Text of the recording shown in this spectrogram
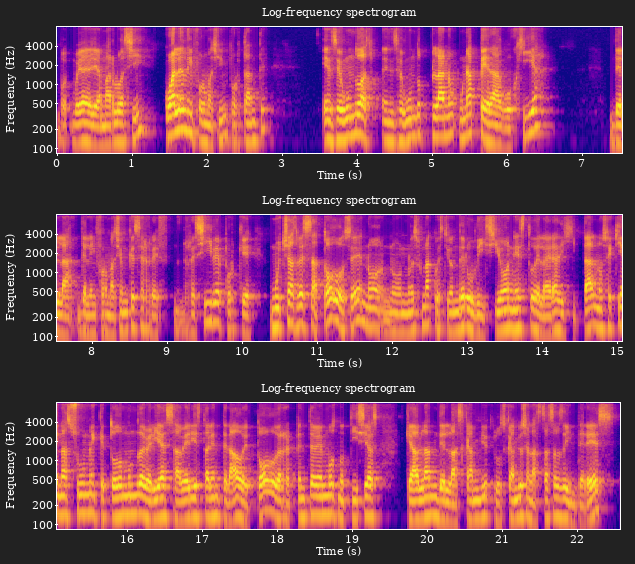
voy a llamarlo así. ¿Cuál es la información importante? En segundo, en segundo plano, una pedagogía de la, de la información que se recibe, porque muchas veces a todos, ¿eh? no, no, no es una cuestión de erudición esto de la era digital, no sé quién asume que todo el mundo debería saber y estar enterado de todo, de repente vemos noticias que hablan de las cambios, los cambios en las tasas de interés,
